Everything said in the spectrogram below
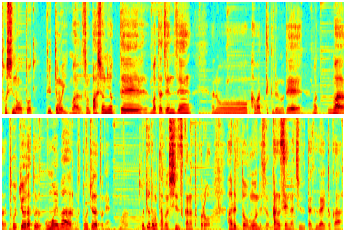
都市の音って言っても、まあ、その場所によってまた全然あのー、変わってくるので、まあ、まあ、東京だと思えば東京だとね、まあ、東京でも多分静かなところあると思うんですよ閑静な住宅街とか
